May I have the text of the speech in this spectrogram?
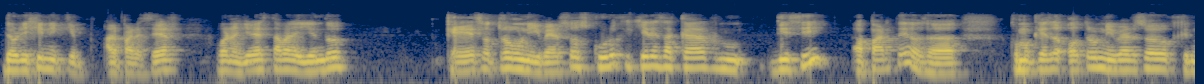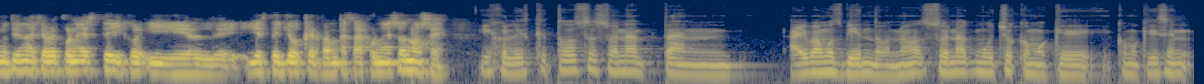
de origen y que al parecer, bueno, ayer estaba leyendo que es otro universo oscuro que quiere sacar DC aparte, o sea, como que es otro universo que no tiene nada que ver con este y, y, el, y este Joker va a empezar con eso, no sé. Híjole, es que todo eso suena tan ahí vamos viendo, ¿no? Suena mucho como que, como que dicen,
